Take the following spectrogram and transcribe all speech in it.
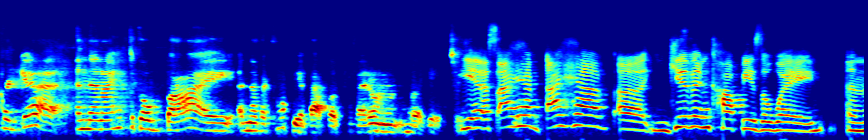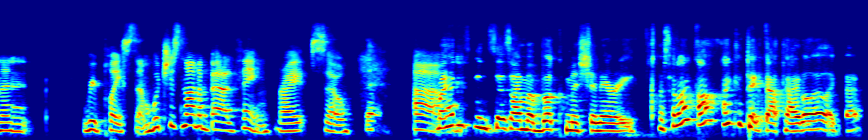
forget. And then I have to go buy another copy of that book because I don't know who I gave it to. Yes, I have, I have uh, given copies away and then replace them, which is not a bad thing, right? So, um, my husband says I'm a book missionary. I said I, I, I could take that title. I like that.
